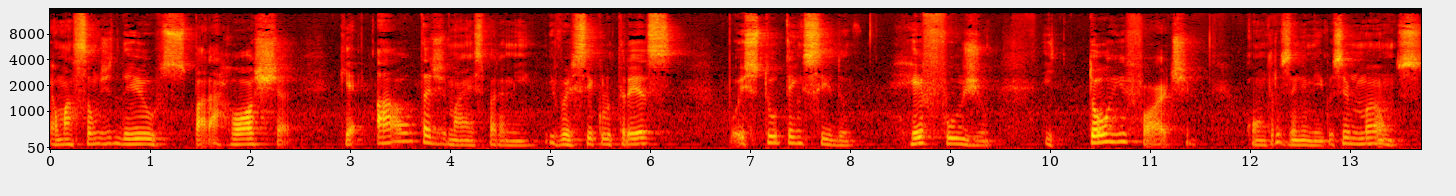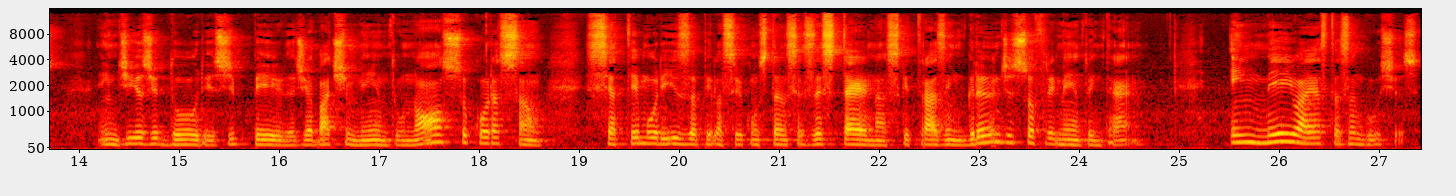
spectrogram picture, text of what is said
é uma ação de Deus, para a rocha, que é alta demais para mim. E versículo 3: Pois tu tens sido refúgio e torre forte contra os inimigos. Irmãos, em dias de dores, de perda, de abatimento, o nosso coração se atemoriza pelas circunstâncias externas que trazem grande sofrimento interno. Em meio a estas angústias,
